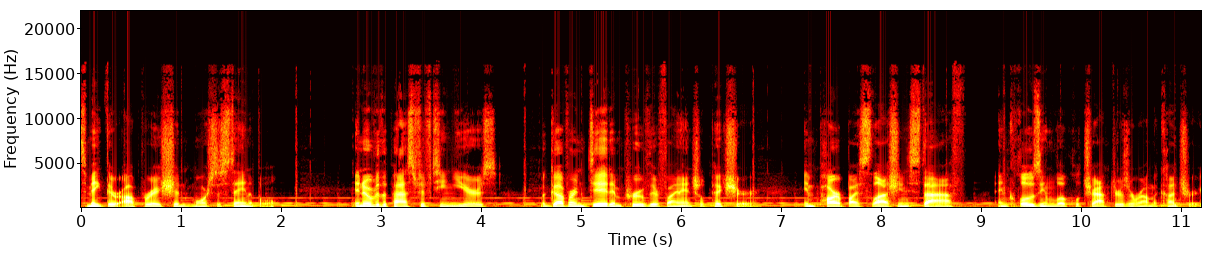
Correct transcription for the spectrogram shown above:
to make their operation more sustainable. And over the past 15 years, McGovern did improve their financial picture, in part by slashing staff and closing local chapters around the country.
